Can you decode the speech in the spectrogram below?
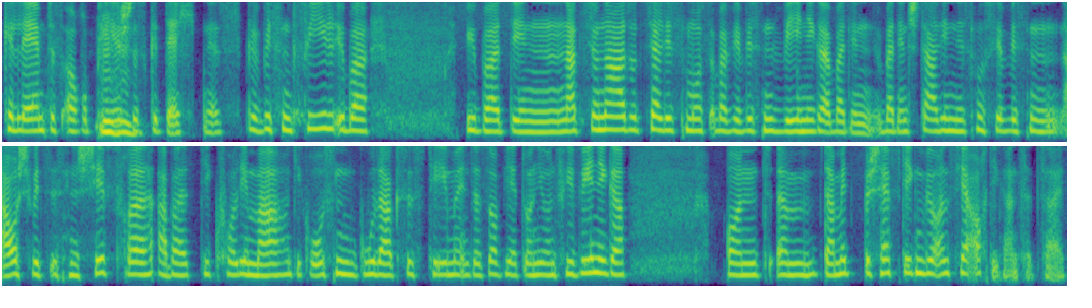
gelähmtes europäisches mhm. Gedächtnis. Wir wissen viel über über den Nationalsozialismus, aber wir wissen weniger über den, über den Stalinismus. Wir wissen, Auschwitz ist eine Chiffre, aber die Kolima und die großen Gulag-Systeme in der Sowjetunion viel weniger. Und ähm, damit beschäftigen wir uns ja auch die ganze Zeit.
